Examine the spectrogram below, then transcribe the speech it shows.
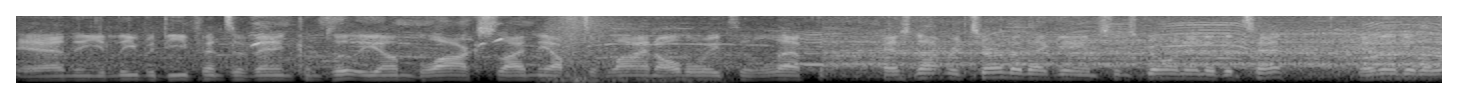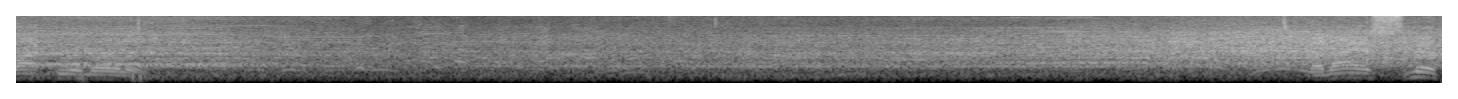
Yeah, and then you leave a defensive end completely unblocked, sliding the offensive line all the way to the left. Has not returned to that game since going into the tent and into the locker room early. Ainias Smith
